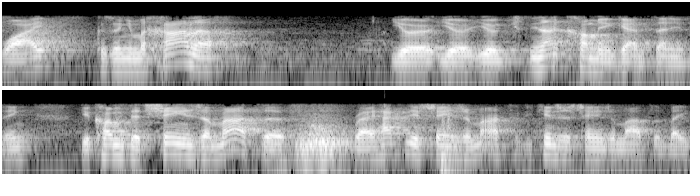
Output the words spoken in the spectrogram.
Why? Because when you mechanach, you're, you're, you're, you're not coming against anything. You're coming to change the matzah, right? How can you change the matzah? You can't just change the matzah by,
